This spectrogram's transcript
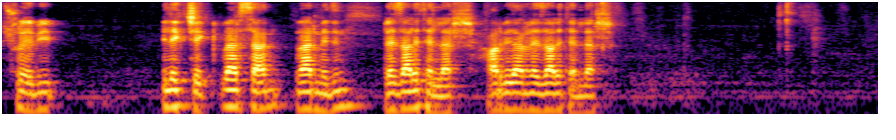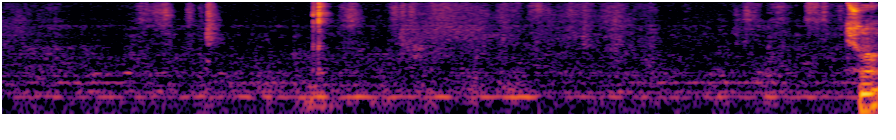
Şuraya bir bilekçek versen, vermedin. Rezalet eller. Harbiden rezalet eller. Şunu.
